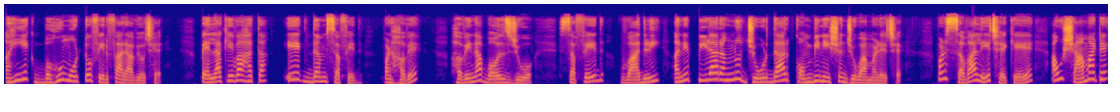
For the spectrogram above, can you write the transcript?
અહીં એક બહુ મોટો ફેરફાર આવ્યો છે. પહેલાં કેવા હતા? એકદમ સફેદ. પણ હવે? હવેના બોલ્સ જુઓ. સફેદ વાદળી અને પીળા રંગનું જોરદાર કોમ્બિનેશન જોવા મળે છે. પણ સવાલ એ છે કે, આવું શા માટે?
